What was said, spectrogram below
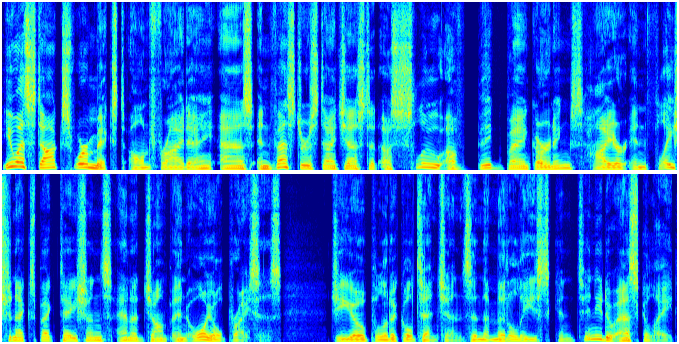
U.S. stocks were mixed on Friday as investors digested a slew of big bank earnings, higher inflation expectations, and a jump in oil prices. Geopolitical tensions in the Middle East continue to escalate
